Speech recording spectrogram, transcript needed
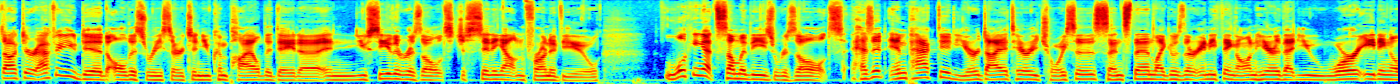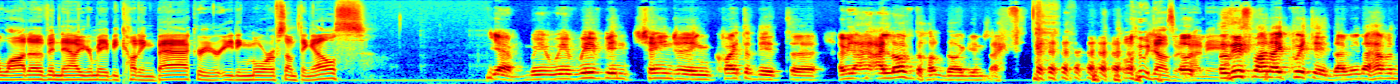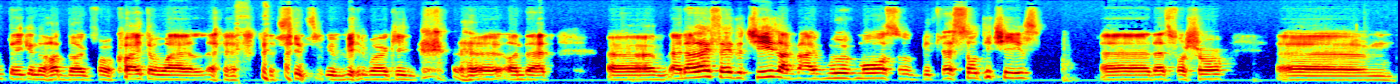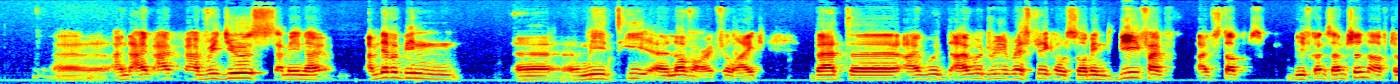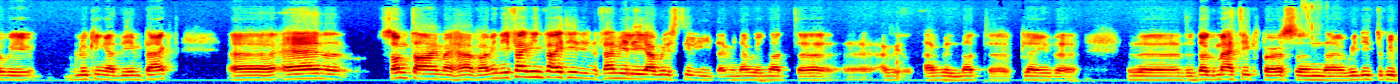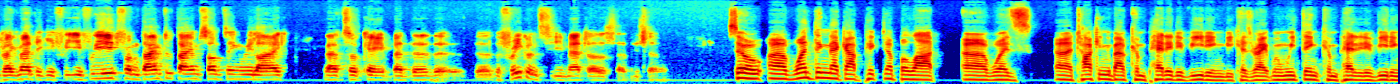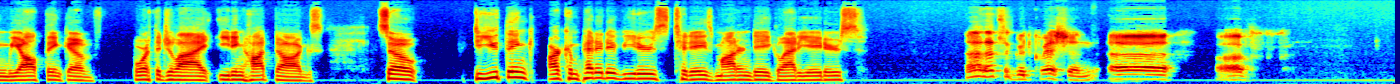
Doctor, after you did all this research and you compiled the data and you see the results just sitting out in front of you, looking at some of these results, has it impacted your dietary choices since then? Like, was there anything on here that you were eating a lot of and now you're maybe cutting back or you're eating more of something else? Yeah, we, we, we've been changing quite a bit. Uh, I mean, I, I, love the hot dog, in fact. well, who doesn't? So, I mean, so this one I quitted. I mean, I haven't taken a hot dog for quite a while since we've been working uh, on that. Um, and as I say, the cheese, I've, I've moved more, so a bit less salty cheese. Uh, that's for sure. Um, uh, and I've, I've, I've, reduced, I mean, I, I've never been meat lover, if you like. But uh, I would I would really restrict also. I mean, beef. I've I've stopped beef consumption after we looking at the impact. Uh, and sometime I have. I mean, if I'm invited in family, I will still eat. I mean, I will not. Uh, uh, I will. I will not uh, play the the the dogmatic person. Uh, we need to be pragmatic. If we, if we eat from time to time something we like, that's okay. But the the, the, the frequency matters at this level. So uh, one thing that got picked up a lot uh, was uh, talking about competitive eating because right when we think competitive eating, we all think of Fourth of July eating hot dogs. So, do you think are competitive eaters today's modern day gladiators? Ah, that's a good question. Uh, uh,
